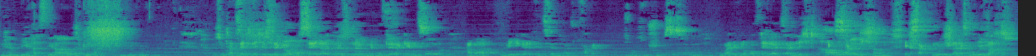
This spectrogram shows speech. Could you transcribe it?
Ja, mir hat's die Haare weggemacht. Tatsächlich ist der Globe of Daylight eine, eine, eine gute Ergänzung, aber weniger effizient als eine Fackel. Ach, so schlimm ist das ja auch nicht. Weil der Globe of Daylight sein Licht Haben exakt, oder nicht haben. exakt nur in seiner Kugel macht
